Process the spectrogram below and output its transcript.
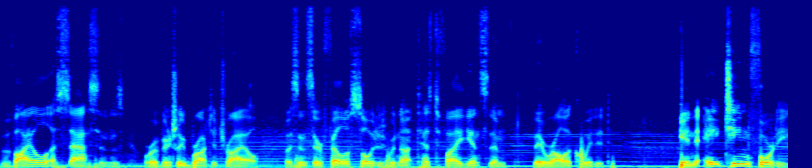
vile assassins, were eventually brought to trial, but since their fellow soldiers would not testify against them, they were all acquitted. In 1840,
